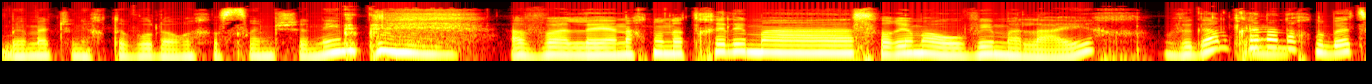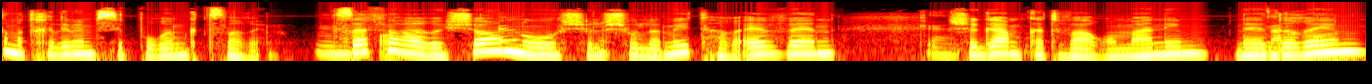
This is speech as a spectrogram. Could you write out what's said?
באמת שנכתבו לאורך 20 שנים, אבל uh, אנחנו נתחיל עם הספרים האהובים עלייך, וגם כן. כאן אנחנו בעצם מתחילים עם סיפורים קצרים. נכון. הספר הראשון כן. הוא של נכון. שולמית הר אבן. כן. שגם כתבה רומנים נהדרים, נכון,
